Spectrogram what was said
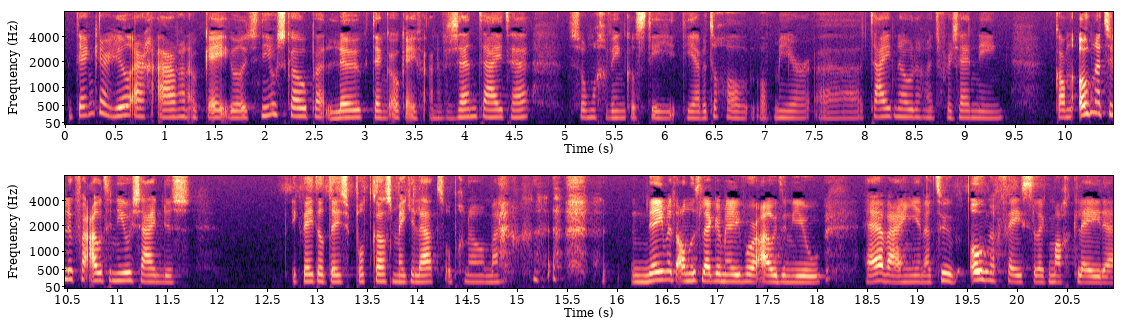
denk er heel erg aan van oké, ik wil iets nieuws kopen. Leuk. Denk ook even aan de verzendtijd. Hè. Sommige winkels die, die hebben toch wel wat meer uh, tijd nodig met verzending. Kan ook natuurlijk voor oud en nieuw zijn. Dus ik weet dat deze podcast een beetje laat is opgenomen. Maar neem het anders lekker mee voor oud en nieuw. Hè, waarin je natuurlijk ook nog feestelijk mag kleden.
